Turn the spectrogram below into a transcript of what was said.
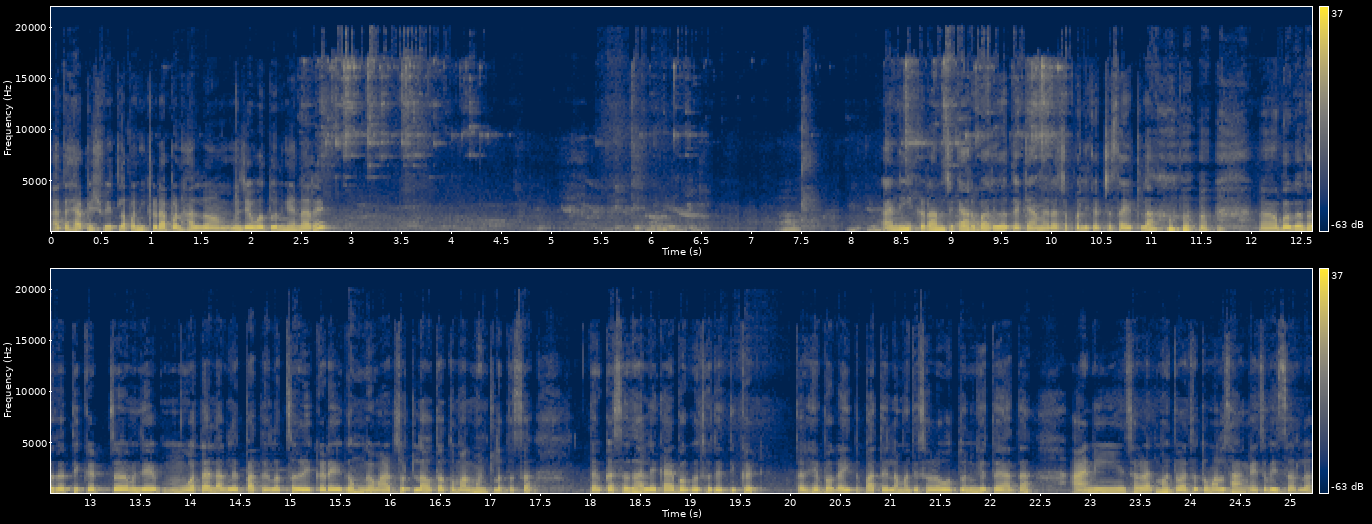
आता ह्या पिशवीतला पण इकडं आपण हल म्हणजे वतून घेणार आहे. आणि इकडं आमचे कारभारी होते कॅमेराच्या पलीकडच्या साईडला. बघत होते तिकडचं म्हणजे वतायला लागलेत पातेलात सगळीकडे घमघमाट सुटला होता तुम्हाला म्हटलं तसं. तर कसं झालं काय बघत होते तिकट. तर हे बघा इथं पातेलामध्ये सगळं ओतून घेतो आहे आता. आणि सगळ्यात महत्त्वाचं तुम्हाला सांगायचं विसरलं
